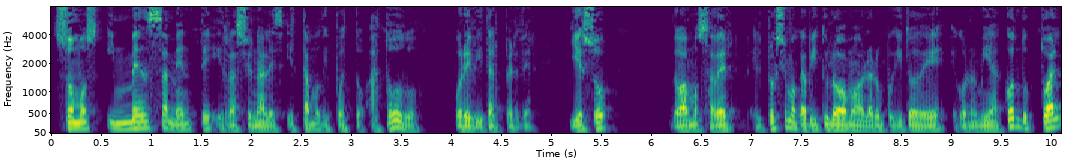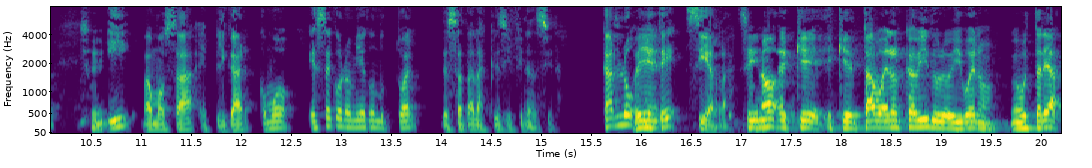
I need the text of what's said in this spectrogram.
somos inmensamente irracionales y estamos dispuestos a todo por evitar perder. Y eso lo vamos a ver. El próximo capítulo vamos a hablar un poquito de economía conductual sí. y vamos a explicar cómo esa economía conductual desata las crisis financieras. Carlos, Oye, usted cierra. Sí, no, es que, es que está bueno el capítulo y bueno, me gustaría.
